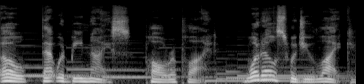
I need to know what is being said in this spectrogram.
Oh, that would be nice, Paul replied. What else would you like?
